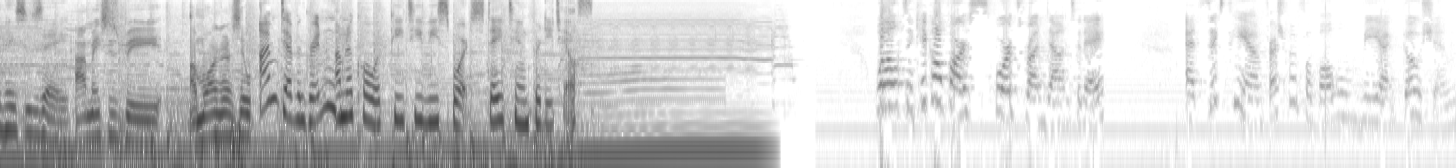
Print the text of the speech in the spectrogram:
I'm Jesus A. I'm Jesus B. I'm Warren Garcia. I'm Devin Gritton. I'm Nicole with PTV Sports. Stay tuned for details. Well, to kick off our sports rundown today, at 6 p.m., freshman football will be at Goshen.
